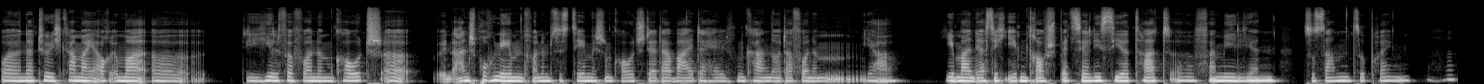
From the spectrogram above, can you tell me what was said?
Äh, natürlich kann man ja auch immer äh, die Hilfe von einem Coach äh, in Anspruch nehmen, von einem systemischen Coach, der da weiterhelfen kann oder von einem, ja, jemand, der sich eben darauf spezialisiert hat, äh, Familien zusammenzubringen. Mhm.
